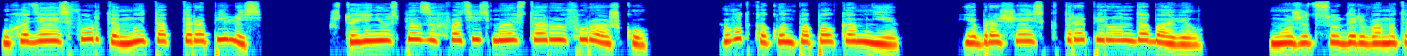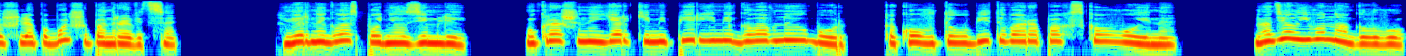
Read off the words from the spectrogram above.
Уходя из форта, мы так торопились, что я не успел захватить мою старую фуражку. Вот как он попал ко мне. И, обращаясь к трапперу, он добавил. «Может, сударь, вам эта шляпа больше понравится?» Верный глаз поднял земли, украшенный яркими перьями головной убор какого-то убитого арапахского воина. Надел его на голову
